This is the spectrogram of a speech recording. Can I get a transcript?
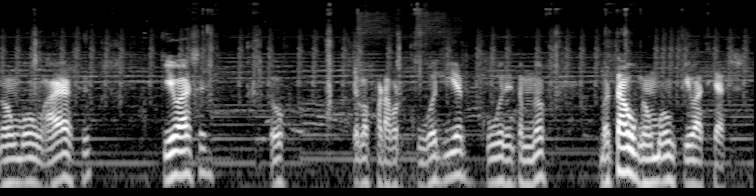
ઘઉં બહુ આવ્યા છે. કેવા છે? તો ચલો ફટાફટ કૂવો જઈએ. કૂવોથી તમને બતાવું ગમ કેવા થયા છે.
